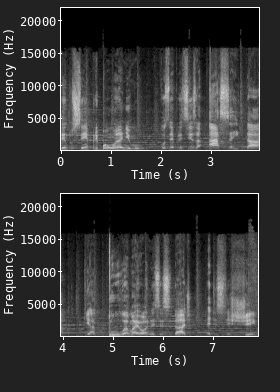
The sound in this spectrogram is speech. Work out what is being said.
tendo sempre bom ânimo. Você precisa aceitar que a tua maior necessidade é de ser cheio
